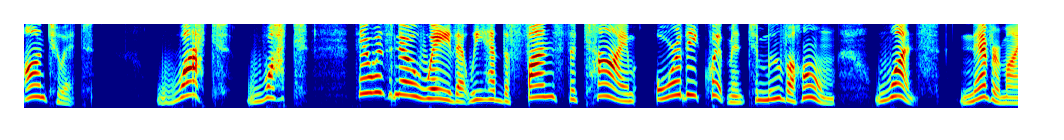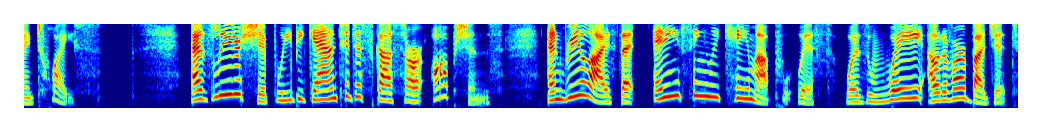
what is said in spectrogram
onto it. What? What? There was no way that we had the funds, the time, or the equipment to move a home once, never mind twice. As leadership, we began to discuss our options and realized that anything we came up with was way out of our budget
